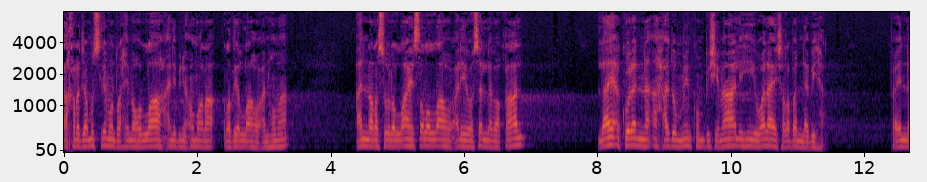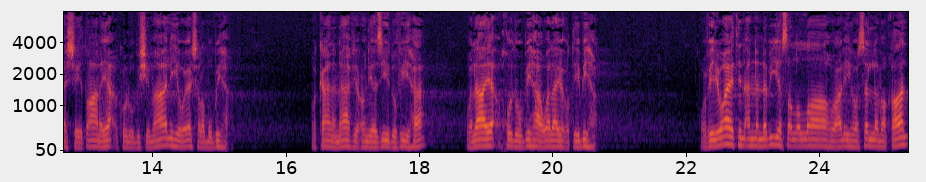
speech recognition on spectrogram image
أخرج مسلم رحمه الله عن ابن عمر رضي الله عنهما أن رسول الله صلى الله عليه وسلم قال لا يأكلن أحد منكم بشماله ولا يشربن بها فإن الشيطان يأكل بشماله ويشرب بها. وكان نافع يزيد فيها ولا يأخذ بها ولا يعطي بها. وفي رواية أن النبي صلى الله عليه وسلم قال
